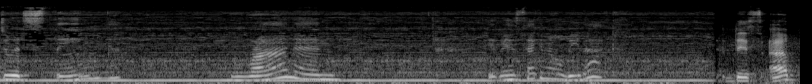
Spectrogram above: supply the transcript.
do its thing, run, and give me a second and we'll be back. This up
